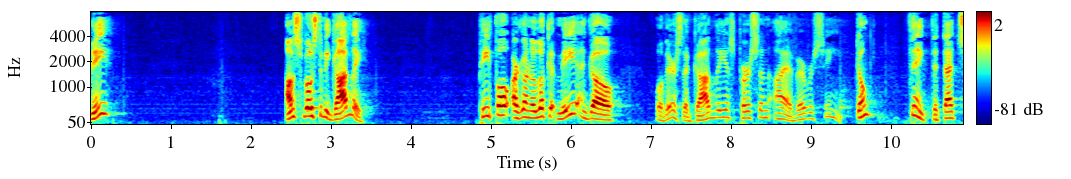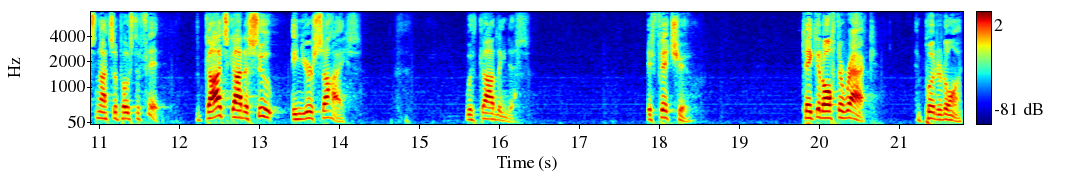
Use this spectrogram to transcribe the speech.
Me? I'm supposed to be godly. People are going to look at me and go, well, there's the godliest person I have ever seen. Don't think that that's not supposed to fit. God's got a suit in your size with godliness. It fits you. take it off the rack and put it on.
